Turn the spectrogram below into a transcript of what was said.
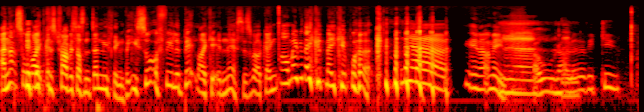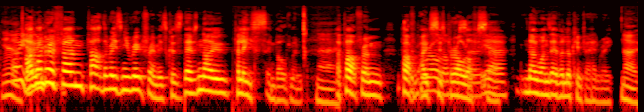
And that's all right because Travis hasn't done anything, but you sort of feel a bit like it in this as well, going, "Oh, maybe they could make it work." yeah. you know what I mean? Yeah. Oh, I love you too. Yeah. Oh, you I wonder if um, part of the reason you root for him is because there's no police involvement No. apart from apart The from Otis's parole parole officer, officer. yeah. No one's ever looking for Henry. No.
